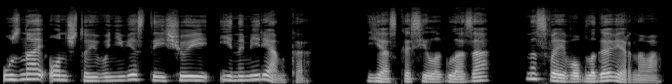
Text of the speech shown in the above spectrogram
узнай он, что его невеста еще и иномерянка? Я скосила глаза на своего благоверного.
